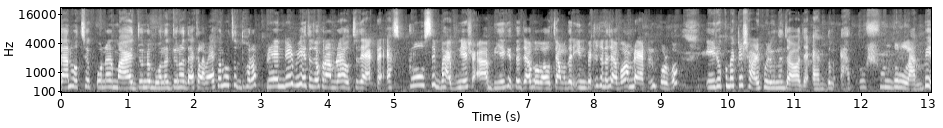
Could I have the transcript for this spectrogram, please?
দেন হচ্ছে কোনের মায়ের জন্য বোনের জন্য দেখালাম। এখন হচ্ছে ধরো ফ্রেন্ডের বিয়েতে যখন আমরা হচ্ছে যে একটা এক্সক্লুসিভ ভাইব নিয়ে বিয়ে খেতে যাব বা হচ্ছে আমাদের ইনভিটেশনে যাব আমরা অ্যাটেন্ড করব এইরকম একটা শাড়ি পরে কিন্তু যাওয়া যায়। একদম এত সুন্দর লাগবে।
